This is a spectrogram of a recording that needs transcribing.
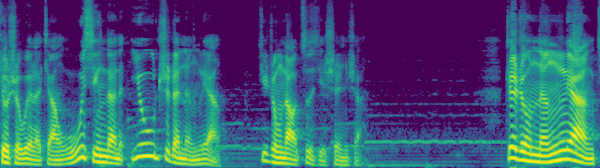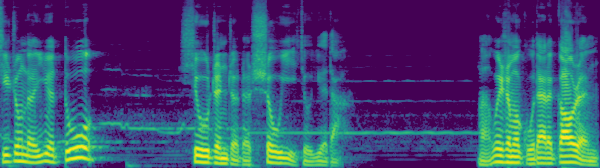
就是为了将无形的优质的能量集中到自己身上。这种能量集中的越多，修真者的收益就越大。啊，为什么古代的高人，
